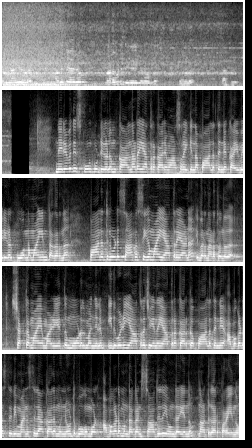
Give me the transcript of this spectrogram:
അധികാരികൾ അതിന്റെ ഒരു നടപടി സ്വീകരിക്കണമെന്ന് ഞങ്ങൾ താല്പര്യം നിരവധി സ്കൂൾ കുട്ടികളും കാൽനട യാത്രക്കാരും ആശ്രയിക്കുന്ന പാലത്തിന്റെ കൈവരികൾ പൂർണമായും തകർന്ന് പാലത്തിലൂടെ സാഹസികമായ യാത്രയാണ് ഇവർ നടത്തുന്നത്. ശക്തമായ മഴയത്തും മൂടൽമഞ്ഞിലും ഇതുവഴി യാത്ര ചെയ്യുന്ന യാത്രക്കാർക്ക് പാലത്തിന്റെ അപകടസ്ഥിതി മനസ്സിലാക്കാതെ മുന്നോട്ട് പോകുമ്പോൾ അപകടമുണ്ടാക്കാൻ സാധ്യതയുണ്ട് എന്നും നാട്ടുകാർ പറയുന്നു.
